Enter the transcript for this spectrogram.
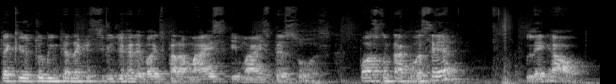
para que o YouTube entenda que esse vídeo é relevante para mais e mais pessoas. Posso contar com você? Legal!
